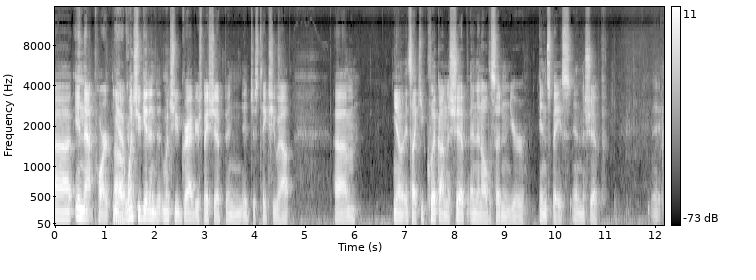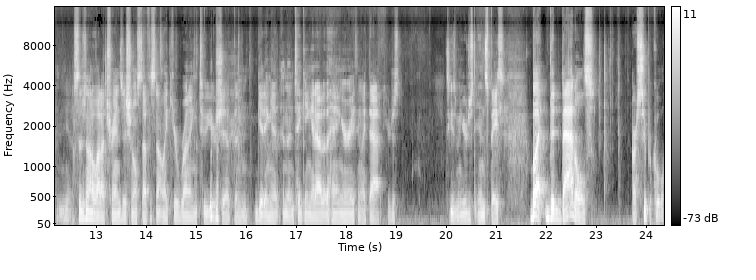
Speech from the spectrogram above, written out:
uh, in that part. Yeah, okay. once you get into once you grab your spaceship and it just takes you out. Um, you know, it's like you click on the ship and then all of a sudden you're in space in the ship. It- you know, so there's not a lot of transitional stuff. It's not like you're running to your ship and getting it and then taking it out of the hangar or anything like that. You're just, excuse me, you're just in space. But the battles are super cool,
